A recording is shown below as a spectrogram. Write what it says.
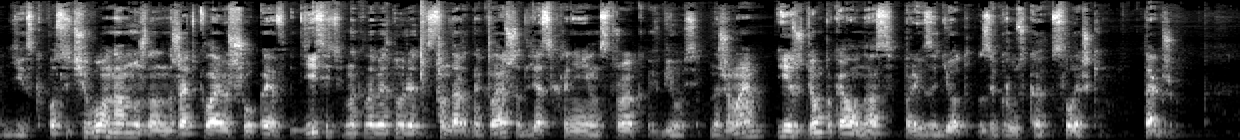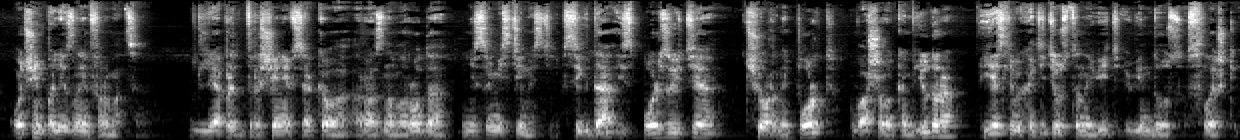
диск. После чего нам нужно нажать клавишу F10 на клавиатуре. Это стандартная клавиша для сохранения настроек в BIOS. Нажимаем и ждем пока у нас произойдет загрузка флешки. Также очень полезная информация для предотвращения всякого разного рода несовместимостей. Всегда используйте черный порт вашего компьютера, если вы хотите установить Windows флешки.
